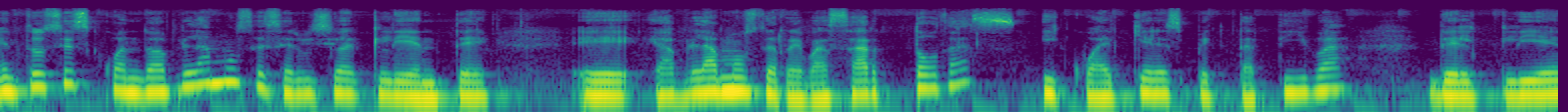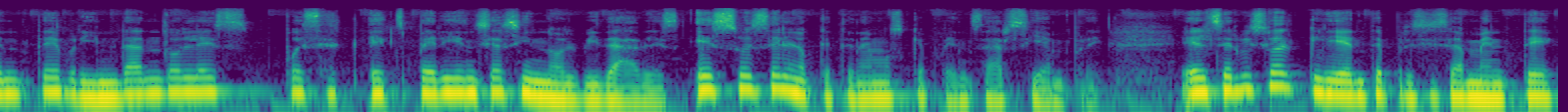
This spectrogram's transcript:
Entonces, cuando hablamos de servicio al cliente, eh, hablamos de rebasar todas y cualquier expectativa del cliente, brindándoles pues experiencias inolvidables. Eso es en lo que tenemos que pensar siempre. El servicio al cliente precisamente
